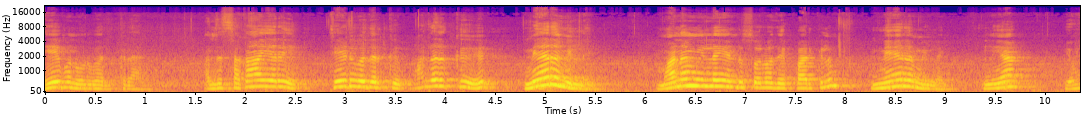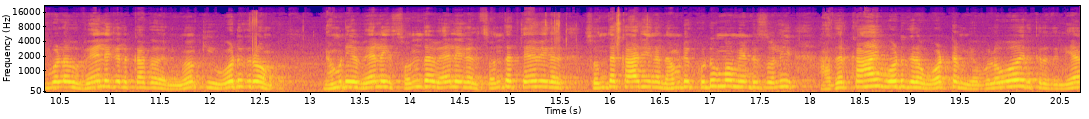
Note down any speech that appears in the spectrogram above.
தேவன் ஒருவர் இருக்கிறார். அந்த சகாயரை தேடுவதற்கு பலருக்கு நேரம் இல்லை மனம் இல்லை என்று சொல்வதை பார்க்கிலும் நேரம் இல்லை இல்லையா? எவ்வளவு வேலைகளுக்காக நோக்கி ஓடுகிறோம். நம்முடைய வேலை சொந்த வேலைகள் சொந்த தேவைகள் சொந்த காரியங்கள் நம்முடைய குடும்பம் என்று சொல்லி அதற்காய் ஓடுகிற ஓட்டம் எவ்வளவோ இருக்கிறது இல்லையா?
